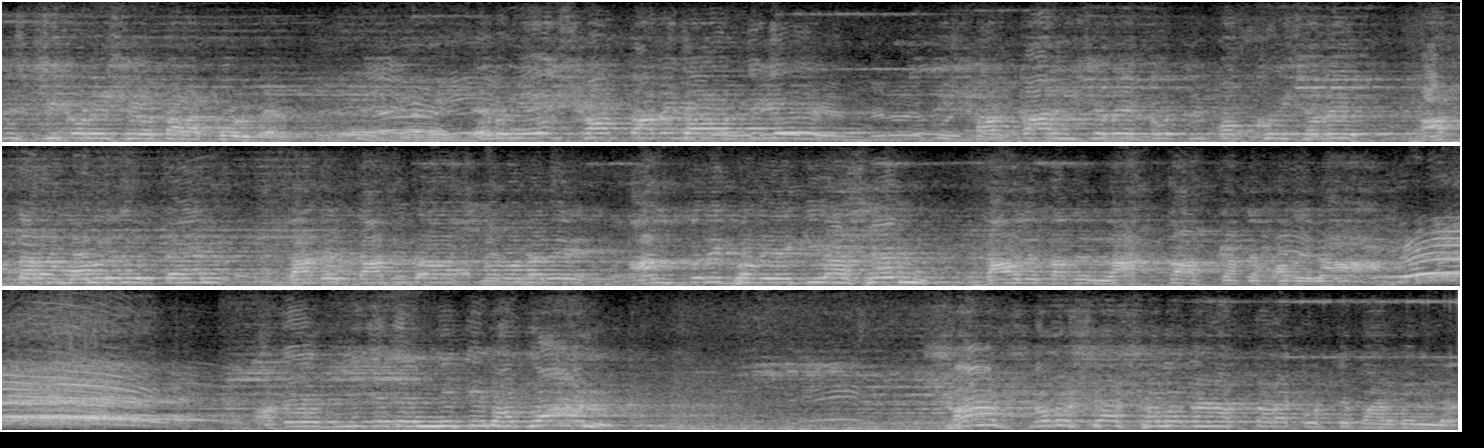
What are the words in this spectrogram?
সৃষ্টি করে সেটা তারা করবেন। এবং এই সব দাবি দেওয়ার দিকে সরকার হিসেবে, কর্তৃপক্ষ হিসেবে আপনারা মনোযোগ দেন, তাদের দাবি দেওয়ার সমাধানে আন্তরিকভাবে এগিয়ে আসেন, তাহলে তাদের রাস্তা আটকাতে হবে না। অতএব নিজেদের নীতি বদলান। সব সমস্যার সমাধান আপনারা করতে পারবেন না।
